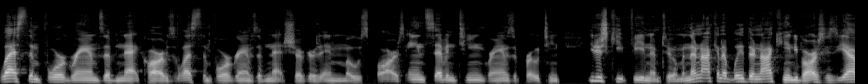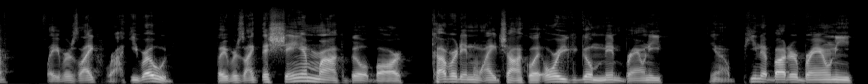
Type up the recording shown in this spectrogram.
less than four grams of net carbs, less than four grams of net sugars in most bars, and 17 grams of protein. You just keep feeding them to them. And they're not going to believe they're not candy bars because you have flavors like Rocky Road, flavors like the Shamrock Built Bar covered in white chocolate, or you could go mint brownie, you know, peanut butter brownie,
